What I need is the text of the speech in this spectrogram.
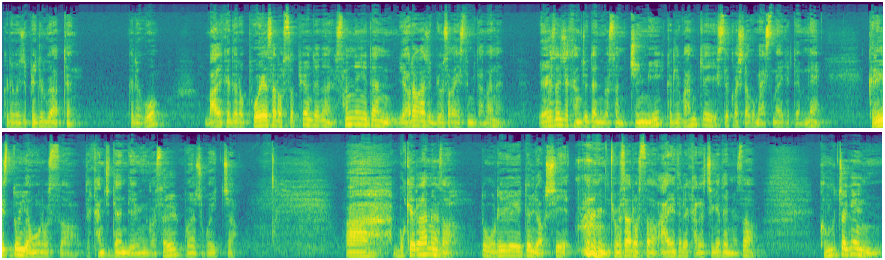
그리고 이제 비둘기 같은, 그리고 말 그대로 보혜사로서 표현되는 성령에 대한 여러 가지 묘사가 있습니다만은 여기서 이제 강조되는 것은 주님이 그들과 함께 있을 것이라고 말씀하기 때문에 그리스도의 영으로서 간주된 내용인 것을 보여주고 있죠. 아, 목회를 하면서 또 우리들 역시 교사로서 아이들을 가르치게 되면서 궁극적인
